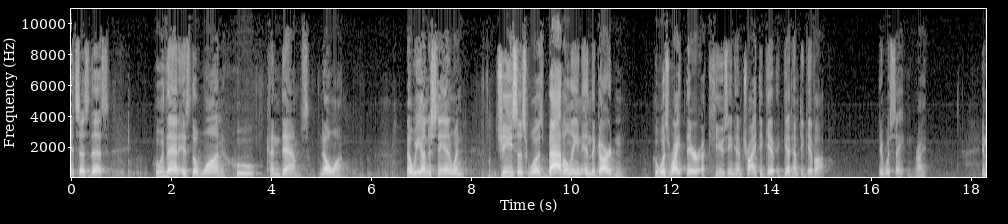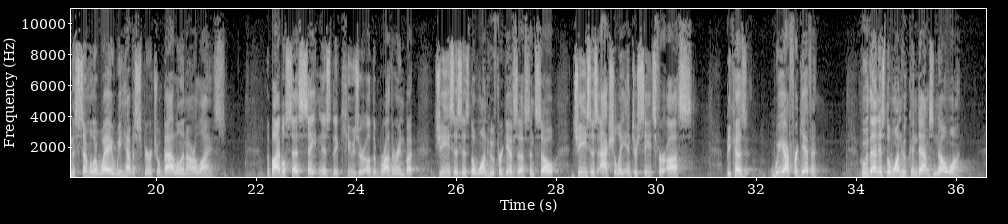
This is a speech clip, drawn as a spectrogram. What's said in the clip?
It says this Who then is the one who condemns? No one. Now we understand when Jesus was battling in the garden, who was right there accusing him, trying to give, get him to give up? It was Satan, right? In the similar way, we have a spiritual battle in our lives. The Bible says Satan is the accuser of the brethren, but Jesus is the one who forgives us. And so Jesus actually intercedes for us because we are forgiven. Who then is the one who condemns? No one.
